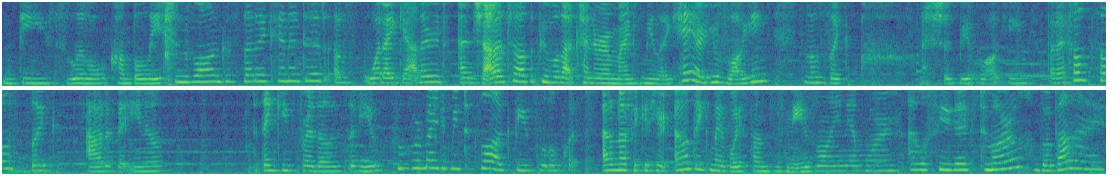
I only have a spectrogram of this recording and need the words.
these little compilation vlogs that I kind of did of what I gathered. And shout out to all the people that kind of reminded me like, hey, are you vlogging? And I was like, I should be vlogging. But I felt so like out of it, you know? But thank you for those of you who reminded me to vlog these little clips. I don't know if you could hear, I don't think my voice sounds as nasally anymore. I will see you guys tomorrow. Bye-bye.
